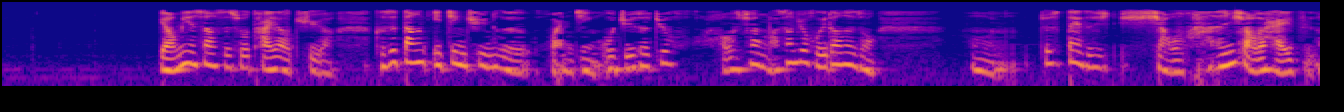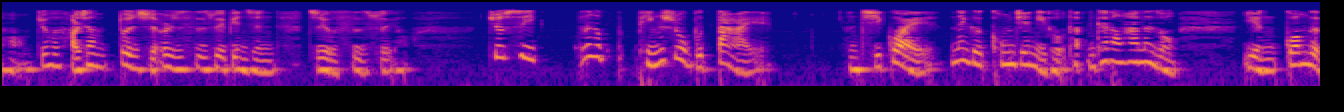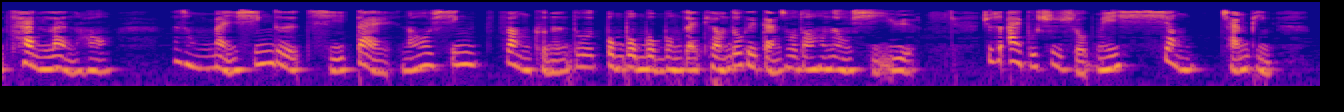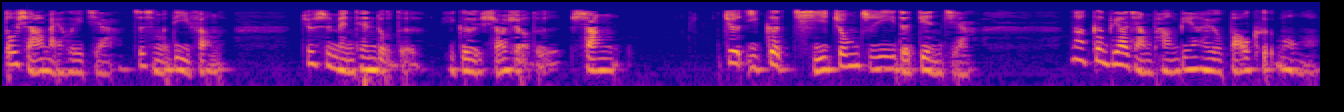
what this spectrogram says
表面上是说他要去啊，可是当一进去那个环境，我觉得就好像马上就回到那种，嗯，就是带着小很小的孩子哈，就好像顿时二十四岁变成只有四岁哈，就是那个坪数不大诶，很奇怪诶，那个空间里头，他你看到他那种眼光的灿烂哈。那种满心的期待，然后心脏可能都蹦蹦蹦蹦在跳，你都可以感受到他那种喜悦，就是爱不释手，每一项产品都想要买回家。这什么地方？就是 Nintendo 的一个小小的商，就一个其中之一的店家。那更不要讲旁边还有宝可梦啊！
